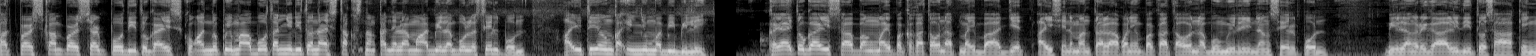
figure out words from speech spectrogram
At first come first serve po dito guys. Kung ano po yung maabutan nyo dito na stocks ng kanilang mga available na cellphone ay ito yung kainyong mabibili. Kaya ito guys habang may pagkakataon at may budget ay sinamantala ko yung pagkataon na bumili ng cellphone bilang regali dito sa aking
